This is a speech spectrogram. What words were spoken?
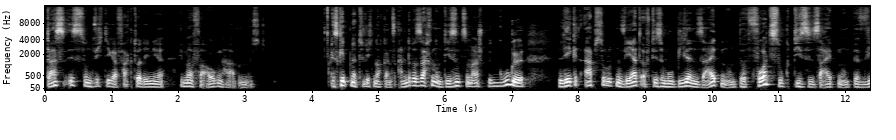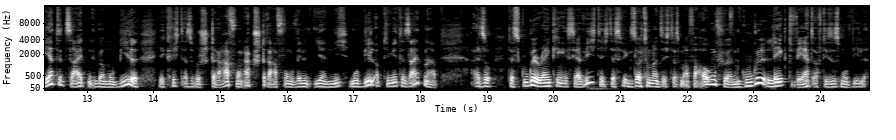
Das ist so ein wichtiger Faktor, den ihr immer vor Augen haben müsst. Es gibt natürlich noch ganz andere Sachen und die sind zum Beispiel Google legt absoluten Wert auf diese mobilen Seiten und bevorzugt diese Seiten und bewertet Seiten über mobil. Ihr kriegt also Bestrafung, Abstrafung, wenn ihr nicht mobil optimierte Seiten habt. Also das Google-Ranking ist ja wichtig, deswegen sollte man sich das mal vor Augen führen. Google legt Wert auf dieses Mobile.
